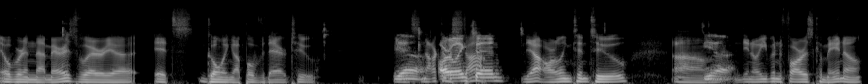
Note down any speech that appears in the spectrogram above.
over in that Marysville area, it's going up over there too. And yeah. it's not gonna stop. Arlington, Yeah, Arlington too. Um, Yeah. you know even as far as Camano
